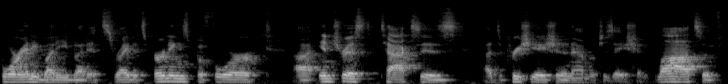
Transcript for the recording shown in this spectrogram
bore anybody, but it's right. It's earnings before uh, interest, taxes, uh, depreciation, and amortization. Lots of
